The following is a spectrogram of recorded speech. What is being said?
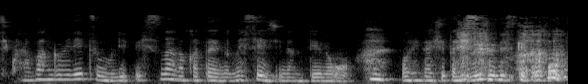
私この番組でいつもリスナーの方へのメッセージなんていうのをお願いしてたりするんですけど。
